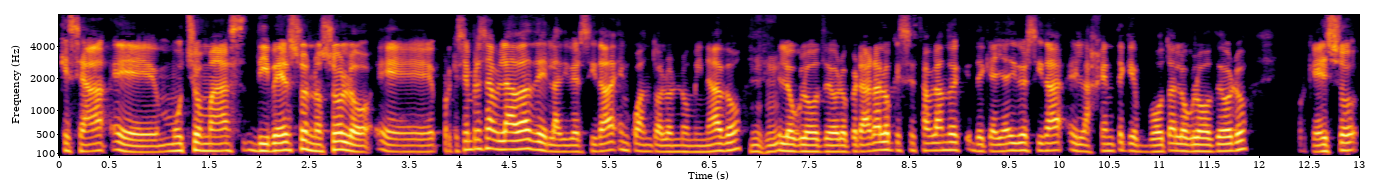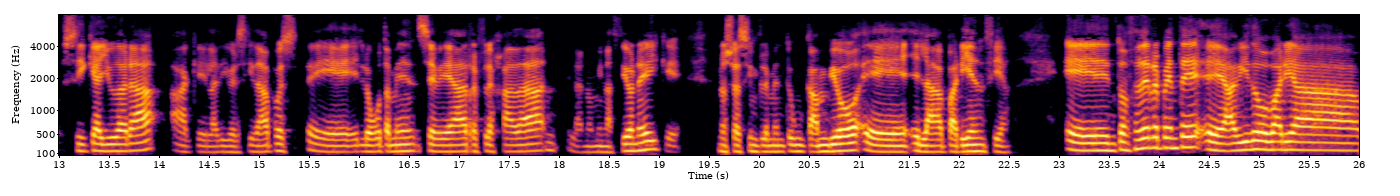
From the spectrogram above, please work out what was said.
que sea eh, mucho más diverso, no solo, eh, porque siempre se hablaba de la diversidad en cuanto a los nominados en los Globos de Oro, pero ahora lo que se está hablando es de que haya diversidad en la gente que vota en los Globos de Oro, porque eso sí que ayudará a que la diversidad, pues, eh, luego también se vea reflejada en las nominaciones y que no sea simplemente un cambio en la apariencia. entonces, de repente, ha habido varias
